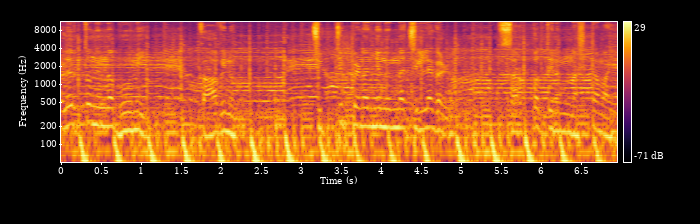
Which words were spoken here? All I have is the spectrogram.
തളിർത്തു നിന്ന ഭൂമി കാവിനും ചുറ്റിപ്പിണഞ്ഞു നിന്ന ചില്ലകൾ സർപ്പത്തിനും നഷ്ടമായി.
